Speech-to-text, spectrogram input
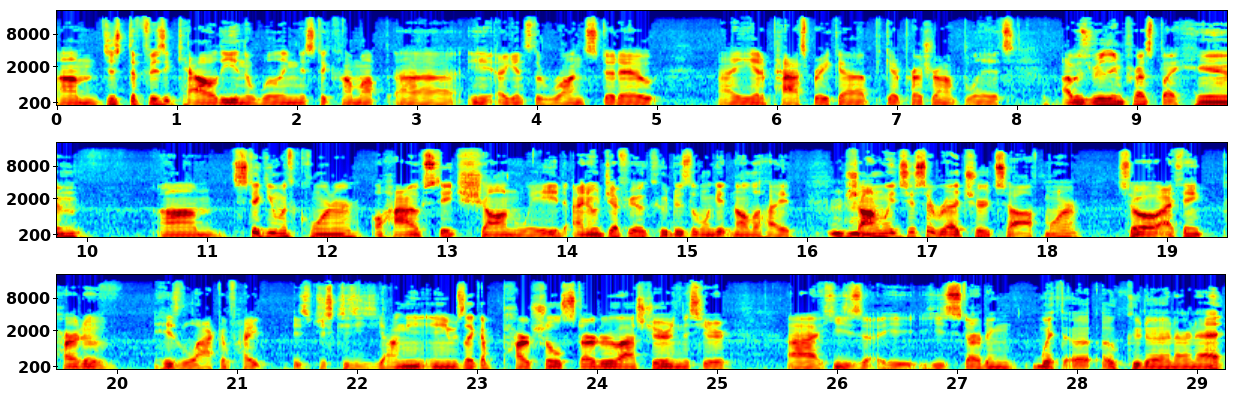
Um, just the physicality and the willingness to come up uh, against the run stood out. Uh, he had a pass breakup, he got pressure on blitz. I was really impressed by him. Um, sticking with corner, Ohio State Shaun Wade. I know Jeffrey Okudah is the one getting all the hype. Mhm. Shaun Wade's just a redshirt sophomore, so I think part of his lack of hype is just because he's young and he was like a partial starter last year, and this year uh, he's uh, he, he's starting with uh, Okudah and Arnette.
